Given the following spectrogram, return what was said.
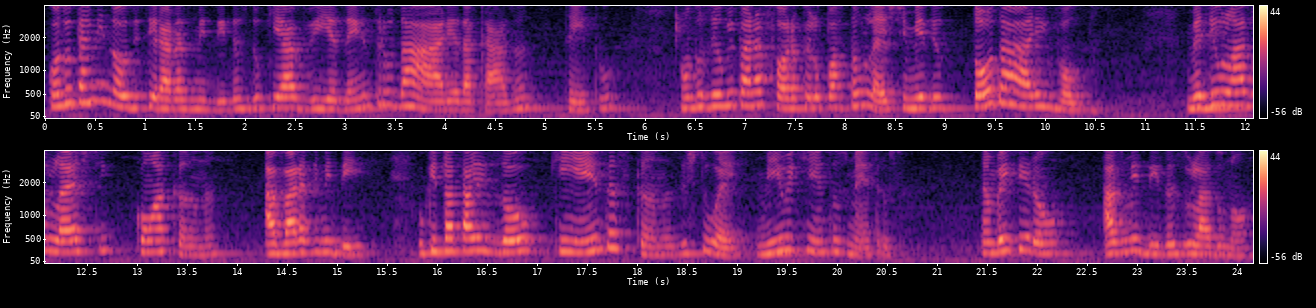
quando terminou de tirar as medidas do que havia dentro da área da casa, templo, conduziu-me para fora pelo portão leste e mediu toda a área em volta. Mediu o lado leste com a cana, a vara de medir, o que totalizou 500 canas, isto é, 1.500 metros. Também tirou as medidas do lado norte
